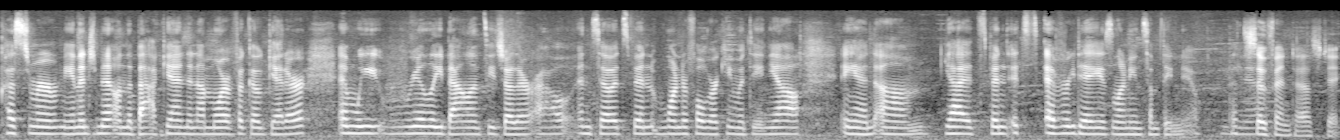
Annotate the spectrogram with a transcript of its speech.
customer management on the back end, and I'm more of a go getter. And we really balance each other out. And so it's been wonderful working with Danielle. And um, yeah, it's been, it's every day is learning something new. That's you so fantastic.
